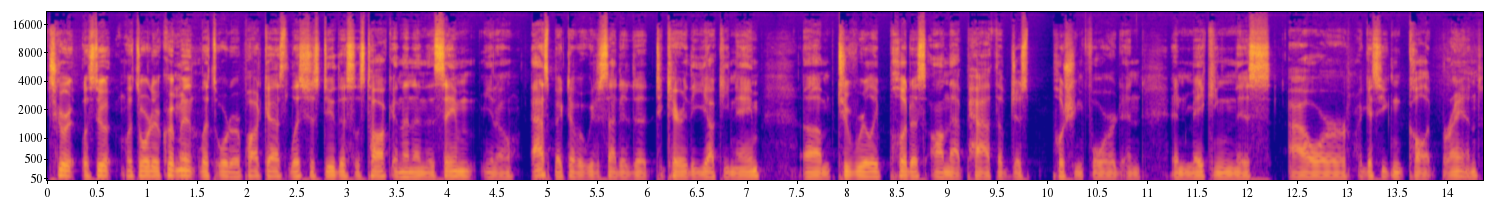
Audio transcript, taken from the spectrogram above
screw it, let's do it. Let's order equipment, let's order a podcast, let's just do this, let's talk. And then in the same, you know, aspect of it, we decided to, to carry the yucky name, um, to really put us on that path of just pushing forward and and making this our I guess you can call it brand.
